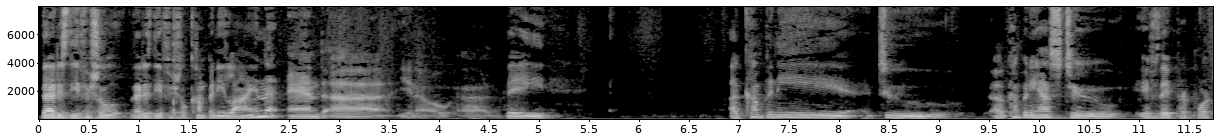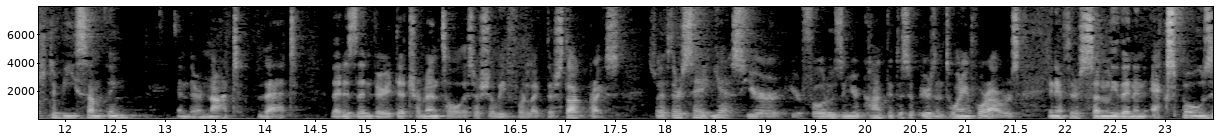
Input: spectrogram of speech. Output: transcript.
That is the official. That is the official company line, and uh, you know uh, they a company to a company has to if they purport to be something and they're not that that is then very detrimental especially for like their stock price so if they're saying yes your your photos and your content disappears in 24 hours and if there's suddenly then an expose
